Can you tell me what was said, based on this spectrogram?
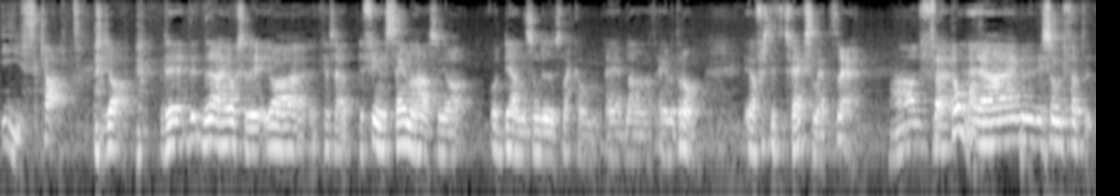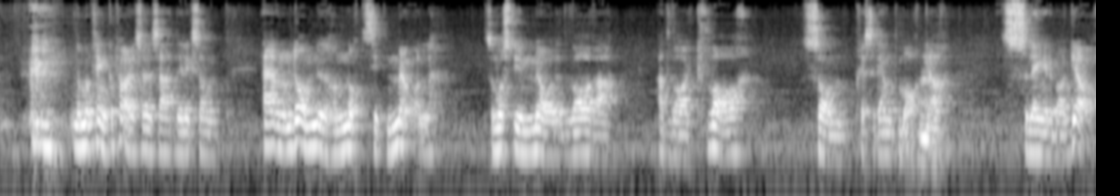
iskallt. Ja, det, det, det där jag också. det- Jag kan säga att det finns scener här som jag... Och den som du snackar om är bland annat en av dem. Jag har faktiskt lite tveksamhet till det. Ja, tvärtom alltså. Ja, men det är som för att... när man tänker på det så är det så att det är liksom... Även om de nu har nått sitt mål. Så måste ju målet vara att vara kvar som presidentmakare. Så länge det bara går.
